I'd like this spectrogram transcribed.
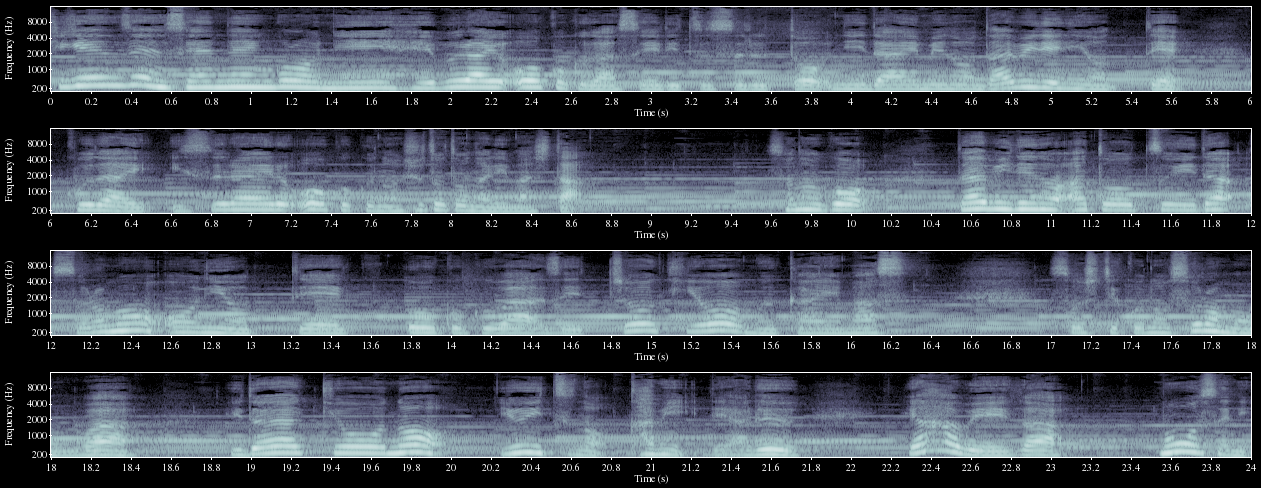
紀元前1000年頃にヘブライ王国が成立すると2代目のダビデによって古代イスラエル王国の首都となりました。その後ダビデの後を継いだソロモン王によって王国は絶頂期を迎えます。そしてこのソロモンはユダヤ教の唯一の神であるヤハウェイがモーセに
